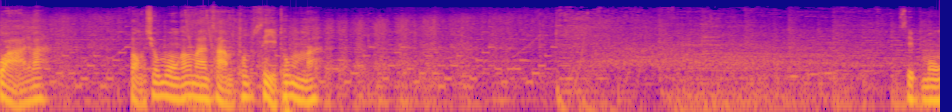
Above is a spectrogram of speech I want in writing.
กว่าใช่ปะสองชั่วโมงก็ประมาณ3ทุ่ม4ทุ่มมะ สิบโมง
